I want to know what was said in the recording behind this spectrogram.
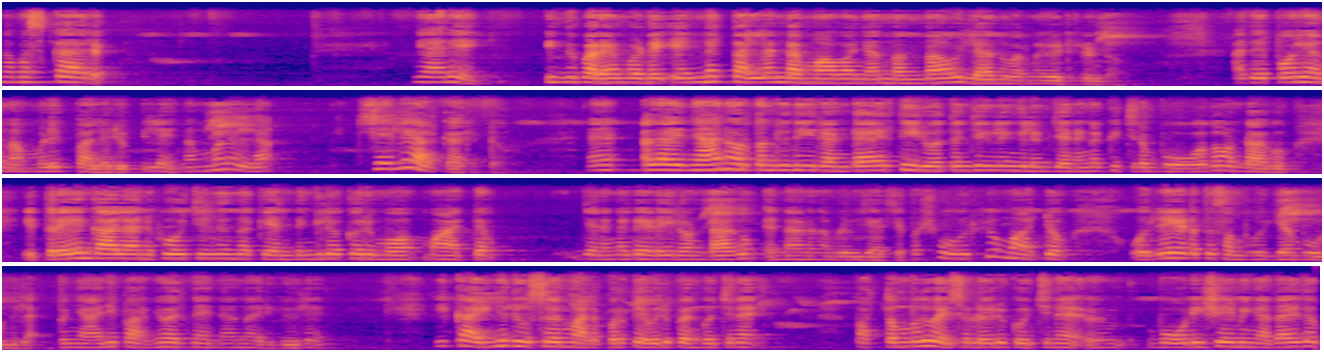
നമസ്കാരം. ഞാനേ ഇന്ന് പറയാൻ പോണേ എന്നെ തല്ലണ്ട അമ്മാവ ഞാൻ നന്നാവില്ല എന്ന് പറഞ്ഞു കേട്ടിട്ടുണ്ടോ? അതേപോലെയാണ് നമ്മളീ പലരും ഇല്ലേ? നമ്മളല്ല ചില ആൾക്കാർ കേട്ടോ അതായത് ഞാൻ ഓർത്തോണ്ടിരുന്ന ഈ രണ്ടായിരത്തി ഇരുപത്തഞ്ചിലെങ്കിലും ജനങ്ങൾക്ക് ഇച്ചിരി ബോധം ഉണ്ടാകും. ഇത്രയും കാലം അനുഭവിച്ചിൽ നിന്നൊക്കെ എന്തെങ്കിലുമൊക്കെ ഒരു മാറ്റം ജനങ്ങളുടെ ഇടയിൽ ഉണ്ടാകും എന്നാണ് നമ്മൾ വിചാരിച്ചത്. പക്ഷെ ഒരു മാറ്റവും ഒരേ ഇടത്ത് സംഭവിക്കാൻ പോകുന്നില്ല. ഇപ്പം ഞാനീ പറഞ്ഞു വരുന്നത് എന്നാന്നായിരിക്കും അല്ലേ ഈ കഴിഞ്ഞ ദിവസം മലപ്പുറത്തെ ഒരു പെൺകൊച്ചിനെ പത്തൊമ്പത് വയസ്സുള്ള ഒരു കൊച്ചിനെ ബോഡി ഷെയ്മിങ് അതായത്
